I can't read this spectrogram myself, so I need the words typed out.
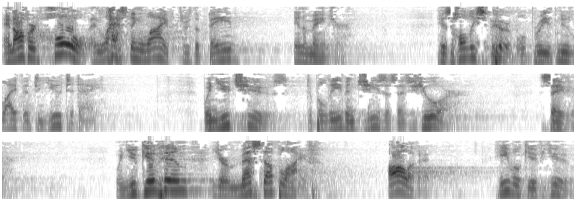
and offered whole and lasting life through the babe in a manger. His Holy Spirit will breathe new life into you today when you choose to believe in Jesus as your Savior. When you give Him your messed up life, all of it, He will give you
